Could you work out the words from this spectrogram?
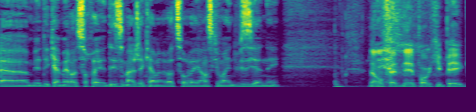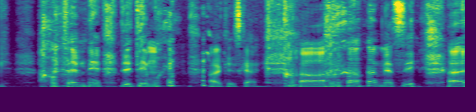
Euh, il y a des caméras de des images des caméras de surveillance qui vont être visionnées. Là, on fait venir Porky Pig. On fait venir des témoins. ok, c'est correct. Ah, merci. Euh,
